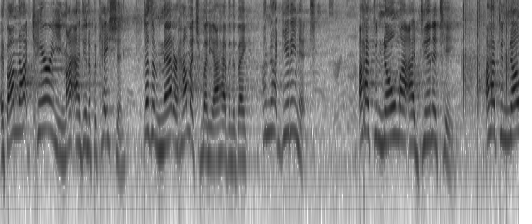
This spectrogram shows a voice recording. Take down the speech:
If I'm not carrying my identification, doesn't matter how much money I have in the bank, I'm not getting it. I have to know my identity. I have to know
